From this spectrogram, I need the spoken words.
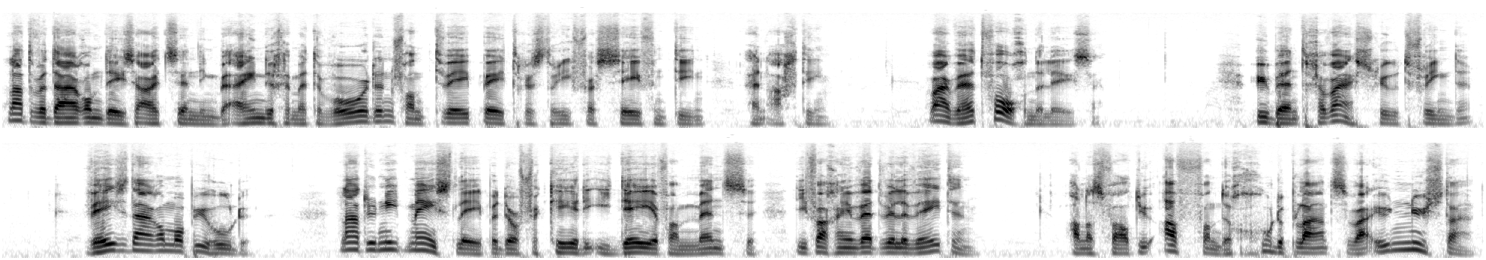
Laten we daarom deze uitzending beëindigen met de woorden van 2 Petrus 3, vers 17 en 18, waar we het volgende lezen. U bent gewaarschuwd, vrienden. Wees daarom op uw hoede. Laat u niet meeslepen door verkeerde ideeën van mensen die van geen wet willen weten. Anders valt u af van de goede plaats waar u nu staat.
